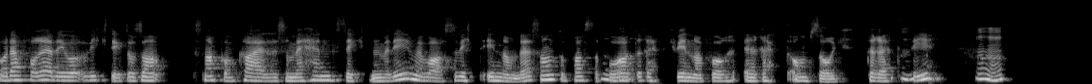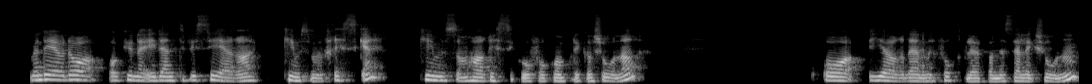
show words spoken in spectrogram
Og derfor er det jo viktig å snakke om hva er det som er hensikten med de. Vi var så vidt innom det, sant? og passe på at mm. rett kvinner får rett omsorg til rett mm. tid. Mm. Men det er jo da å kunne identifisere hvem som er friske, hvem som har risiko for komplikasjoner, og gjøre den fortløpende seleksjonen.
